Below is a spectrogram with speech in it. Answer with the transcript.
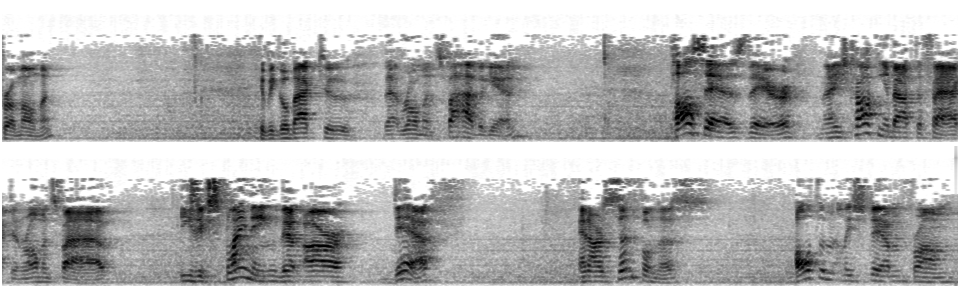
for a moment. If we go back to that Romans five again. Paul says there, now he's talking about the fact in Romans 5, he's explaining that our death and our sinfulness ultimately stem from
